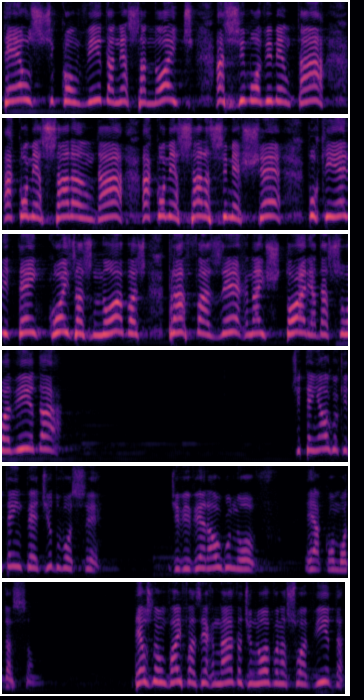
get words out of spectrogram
Deus te convida nessa noite a se movimentar, a começar a andar, a começar a se mexer, porque Ele tem coisas novas para fazer na história da sua vida. Se tem algo que tem impedido você de viver algo novo, é acomodação. Deus não vai fazer nada de novo na sua vida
